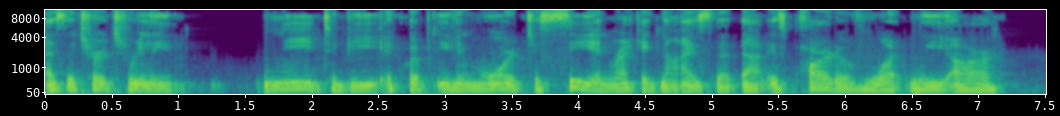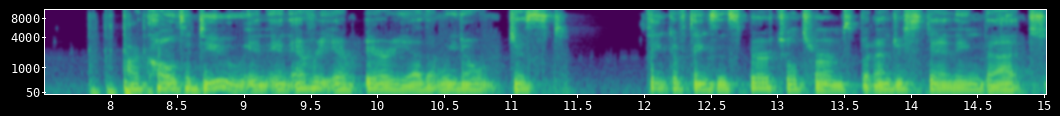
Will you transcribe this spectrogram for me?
as a church really need to be equipped even more to see and recognize that that is part of what we are are called to do in, in every area that we don't just think of things in spiritual terms, but understanding that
